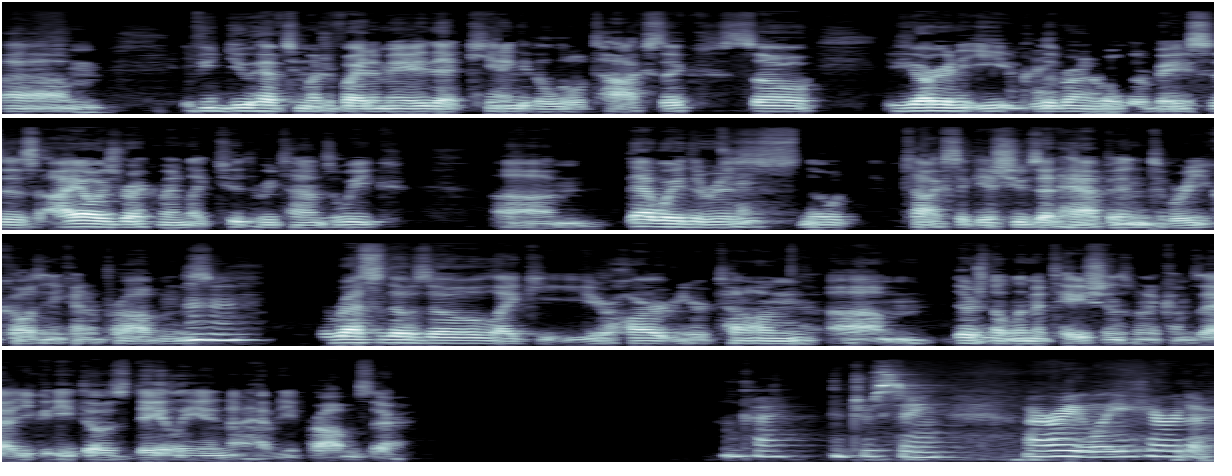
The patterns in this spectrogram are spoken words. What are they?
Um, if you do have too much vitamin A, that can get a little toxic. So if you are going to eat okay. liver on a regular basis, I always recommend like two, three times a week. Um, that way, there is okay. no toxic issues that happen to where you cause any kind of problems. Mm-hmm. The rest of those, though, like your heart and your tongue, um, there's no limitations when it comes to that. You could eat those daily and not have any problems there. Okay, interesting. All right, well, you heard it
